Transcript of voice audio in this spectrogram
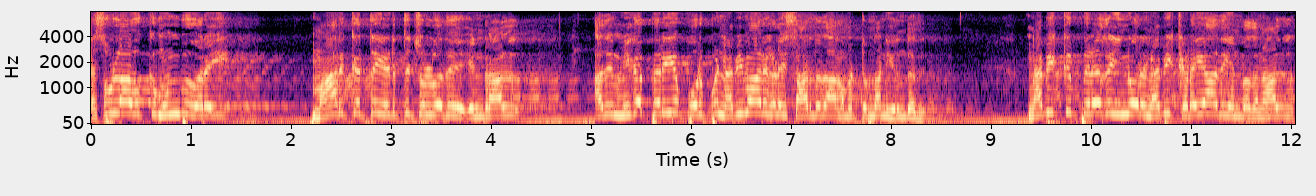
ரசூல்லாவுக்கு முன்பு வரை மார்க்கத்தை எடுத்துச் சொல்வது என்றால் அது மிகப்பெரிய பொறுப்பு நபிமார்களை சார்ந்ததாக மட்டும்தான் இருந்தது. நபிக்கு பிறகு இன்னொரு நபி கிடையாது என்பதனால்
